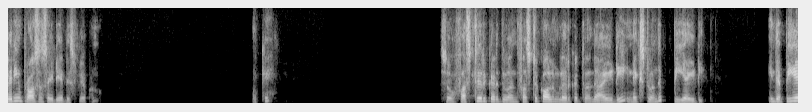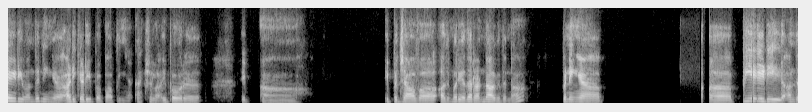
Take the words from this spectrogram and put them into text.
வெறும் ப்ராசஸ் ஐடியை டிஸ்ப்ளே பண்ணும். ஓகே. ஸோ ஃபர்ஸ்ட் இருக்கிறது வந்து ஃபர்ஸ்ட் காலம்ல இருக்கிறது வந்து ஐடி. நெக்ஸ்ட் வந்து பிஐடி. இந்த பிஐடி வந்து நீங்க அடிக்கடி இப்போ பார்ப்பீங்க ஆக்சுவலா இப்போ ஒரு இப்போ ஜாவா அது மாதிரி எதாவது ரன் ஆகுதுன்னா, இப்போ நீங்க பிஐடி அந்த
